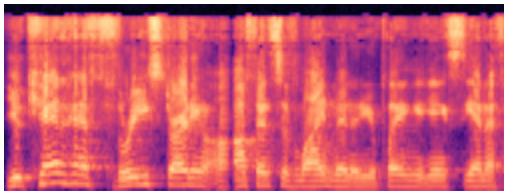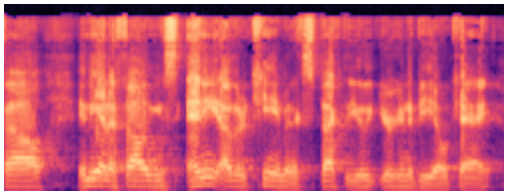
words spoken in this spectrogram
You can't have three starting offensive linemen and you're playing against the NFL in the NFL against any other team and expect that you're going to be okay.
